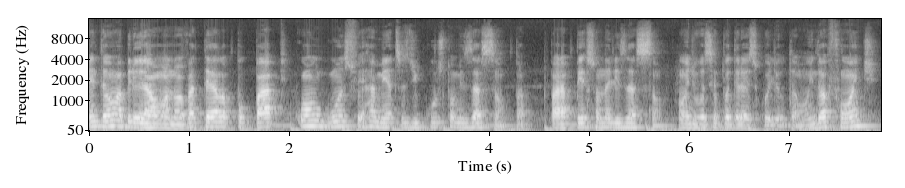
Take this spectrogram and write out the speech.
Então abrirá uma nova tela pop-up com algumas ferramentas de customização para personalização, onde você poderá escolher o tamanho da fonte,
